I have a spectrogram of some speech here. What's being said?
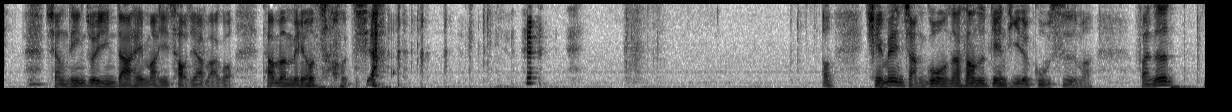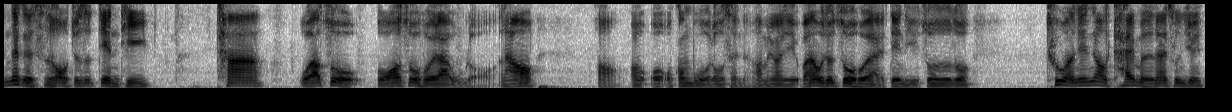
想听最近大黑马戏吵架八卦？他们没有吵架。哦。前面讲过那上次电梯的故事嘛，反正那个时候就是电梯，他我要坐我要坐回来五楼，然后哦哦我我公布我楼层的啊，没关系，反正我就坐回来电梯坐坐坐，突然间要开门的那一瞬间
